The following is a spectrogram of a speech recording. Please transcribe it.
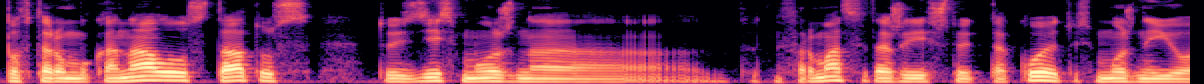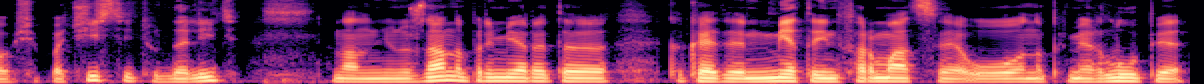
по второму каналу, статус, то есть здесь можно, тут информация также есть, что это такое, то есть можно ее вообще почистить, удалить. Она не нужна, например, это какая-то мета-информация о, например, лупе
